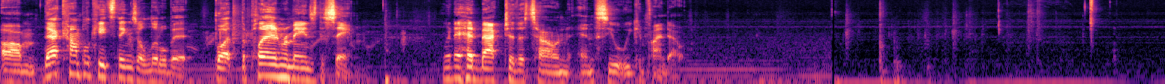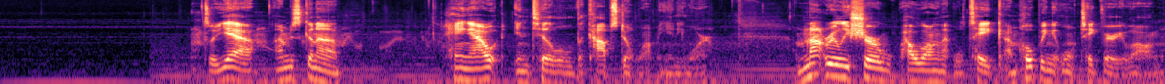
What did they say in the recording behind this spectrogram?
um, that complicates things a little bit, but the plan remains the same. We're gonna head back to the town and see what we can find out. So yeah, I'm just gonna hang out until the cops don't want me anymore. I'm not really sure how long that will take. I'm hoping it won't take very long.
